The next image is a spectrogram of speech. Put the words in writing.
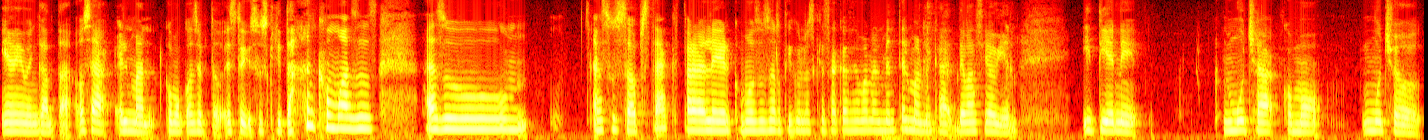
y a mí me encanta. O sea, el man como concepto, estoy suscrita como a sus, a su a su Substack para leer como sus artículos que saca semanalmente. El man me cae demasiado bien. Y tiene mucha, como, mucho,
